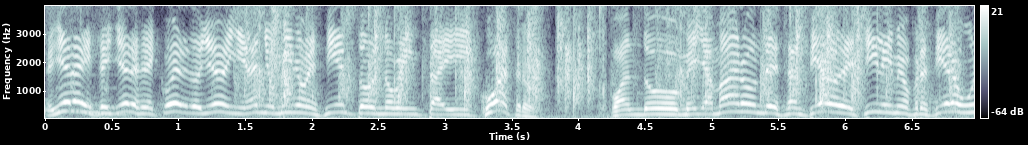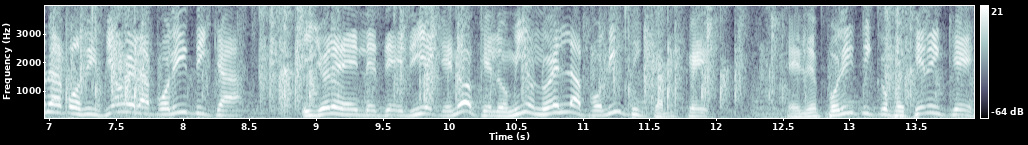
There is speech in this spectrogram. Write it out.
Señoras y señores, recuerdo yo en el año 1994, cuando me llamaron de Santiago de Chile y me ofrecieron una posición en la política, y yo les, les dije que no, que lo mío no es la política, porque eh, los políticos pues tienen que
